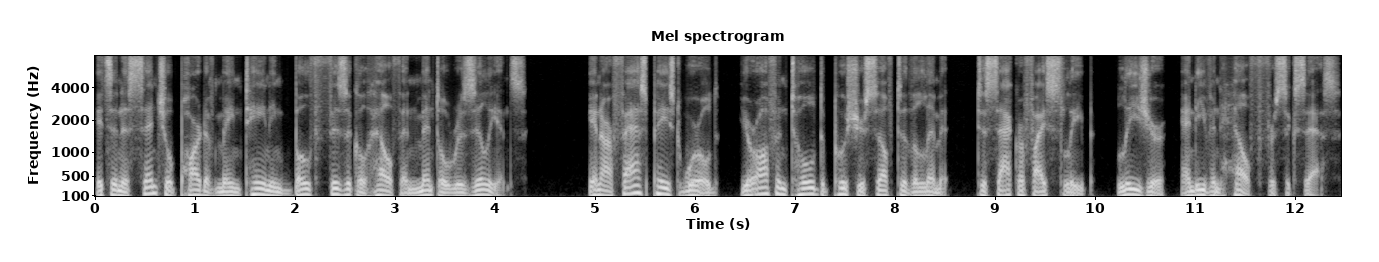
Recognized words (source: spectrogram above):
it's an essential part of maintaining both physical health and mental resilience. In our fast-paced world, you're often told to push yourself to the limit, to sacrifice sleep, leisure, and even health for success.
